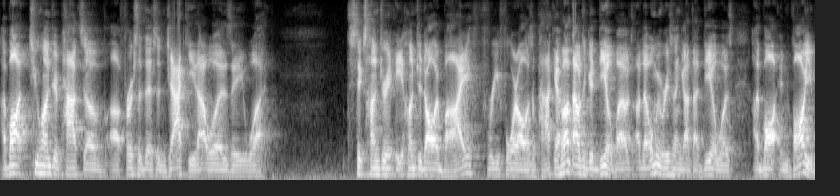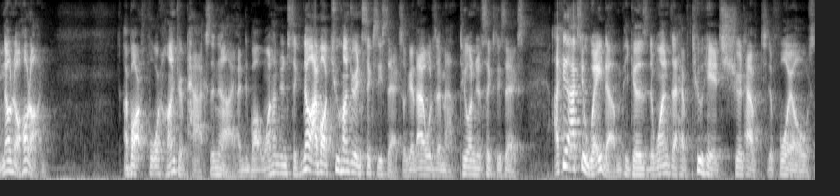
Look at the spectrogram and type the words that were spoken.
I bought 200 packs of uh, first edition Jackie. That was a what? 600 $800 buy, free $4 a pack. I thought that was a good deal, but was, the only reason I got that deal was I bought in volume. No, no, hold on. I bought 400 packs, didn't I? I bought 160. No, I bought 266. Okay, that was the amount. 266. I can actually weigh them because the ones that have two hits should have the foils.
